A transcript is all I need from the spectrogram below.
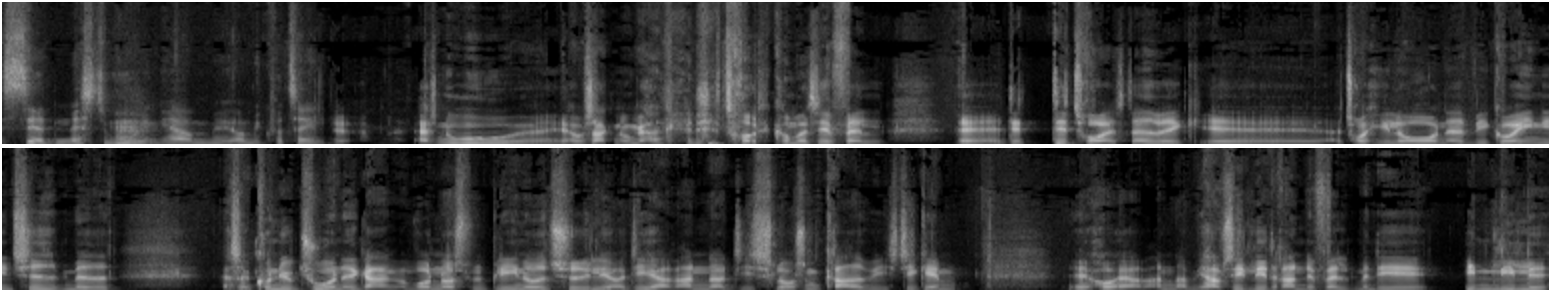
ser den næste mm. måling her om, øh, om et kvartal? Ja. Altså nu, øh, jeg har jo sagt nogle gange, at jeg tror, det kommer til at falde. Øh, det, det tror jeg stadigvæk. Øh, jeg tror hele året, at vi går ind i en tid med altså konjunkturen i gang, og hvor den også vil blive noget tydeligere, og de her renter, de slår sådan gradvist igennem øh, højere renter. Vi har set lidt rentefald, men det er i en lille,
